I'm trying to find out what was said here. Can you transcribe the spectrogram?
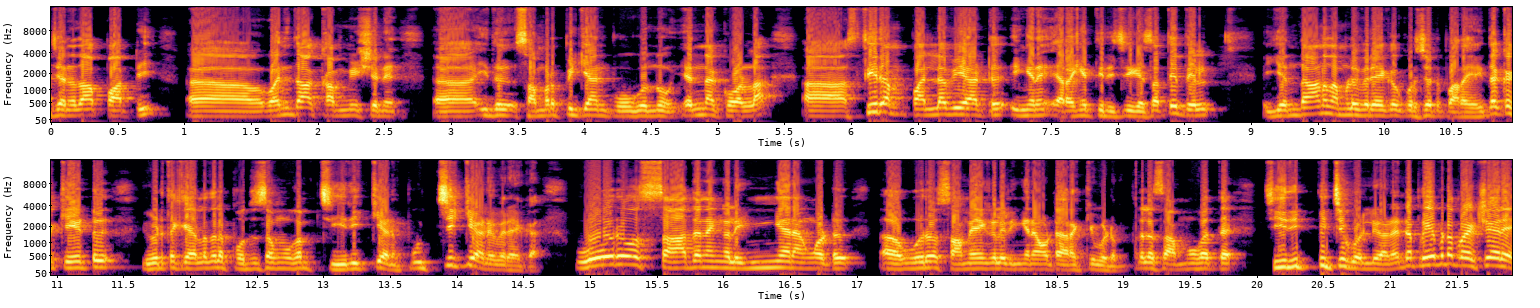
ജനതാ പാർട്ടി വനിതാ കമ്മീഷന് ഇത് സമർപ്പിക്കാൻ പോകുന്നു എന്നൊക്കെ ഉള്ള സ്ഥിരം പല്ലവിയായിട്ട് ഇങ്ങനെ ഇറങ്ങി തിരിച്ചിരിക്കുക സത്യത്തിൽ എന്താണ് നമ്മൾ ഇവരെയൊക്കെ കുറിച്ചിട്ട് പറയുക? ഇതൊക്കെ കേട്ട് ഇവിടുത്തെ കേരളത്തിലെ പൊതുസമൂഹം ചിരിക്കുകയാണ് പുച്ഛിക്കുകയാണ് ഇവരെയൊക്കെ. ഓരോ സാധനങ്ങൾ ഇങ്ങനെ അങ്ങോട്ട് ഓരോ സമയങ്ങളിൽ ഇങ്ങനെ അങ്ങോട്ട് ഇറക്കി വിടും. അതിലെ സമൂഹത്തെ ചിരിപ്പിച്ച് കൊല്ലുകയാണ്. എന്റെ പ്രിയപ്പെട്ട പ്രേക്ഷകരെ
